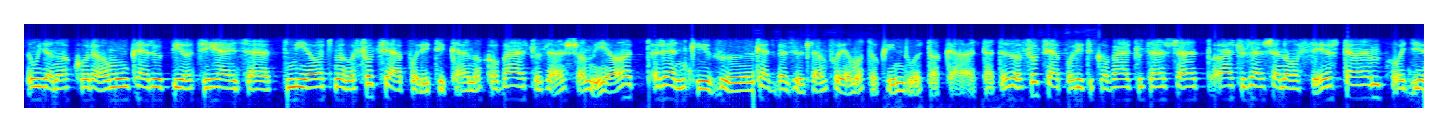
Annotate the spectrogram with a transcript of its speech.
de ugyanakkor a munkaerőpiaci helyzet miatt, meg a szociálpolitikának a változása miatt rendkívül kedvezőtlen folyamatok indultak el. Tehát ez a szociálpolitika változását, változásán azt értem, hogy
